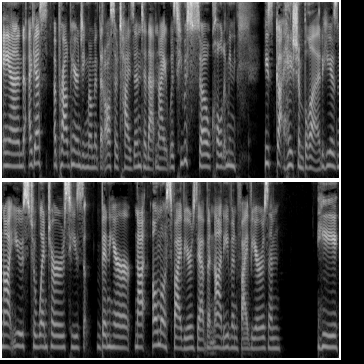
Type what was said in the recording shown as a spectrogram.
And I guess a proud parenting moment that also ties into that night was he was so cold. I mean, he's got Haitian blood. He is not used to winters. He's been here not almost five years yet, but not even five years. And he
